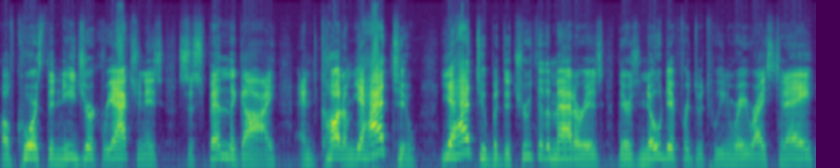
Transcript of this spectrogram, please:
of course, the knee jerk reaction is suspend the guy and cut him. You had to. You had to. But the truth of the matter is, there's no difference between Ray Rice today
